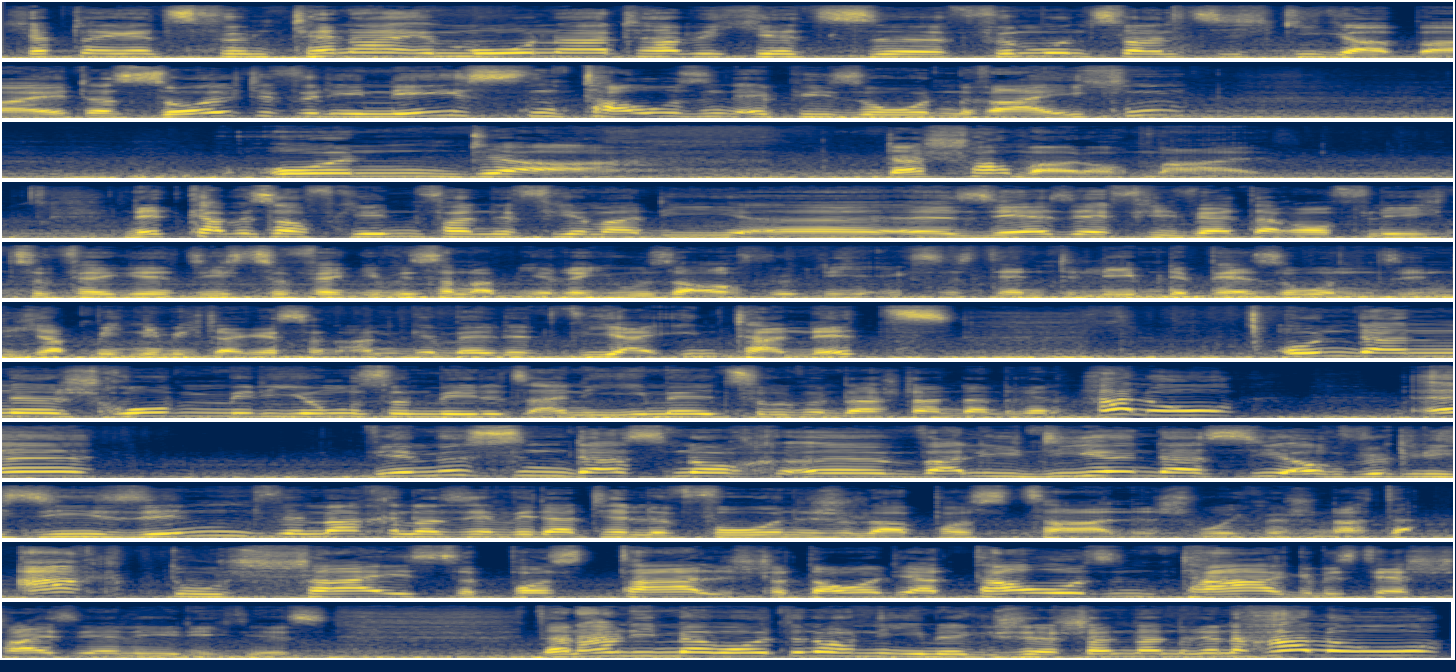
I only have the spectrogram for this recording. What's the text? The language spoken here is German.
Ich habe da jetzt für einen Tenner im Monat habe ich jetzt äh, 25 Gigabyte. Das sollte für die nächsten 1000 Episoden reichen. Und ja, das schauen wir doch mal. Netcup ist auf jeden Fall eine Firma, die äh, sehr, sehr viel Wert darauf legt, zu sich zu vergewissern, ob ihre User auch wirklich existente lebende Personen sind. Ich habe mich nämlich da gestern angemeldet via Internets und dann äh, schroben mir die Jungs und Mädels eine E-Mail zurück und da stand dann drin, hallo, äh, wir müssen das noch äh, validieren, dass sie auch wirklich sie sind. Wir machen das entweder telefonisch oder postalisch. Wo ich mir schon dachte, ach du Scheiße, postalisch. Das dauert ja tausend Tage, bis der Scheiß erledigt ist. Dann haben die mir aber heute noch eine E-Mail geschrieben. Da stand dann drin, hallo,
